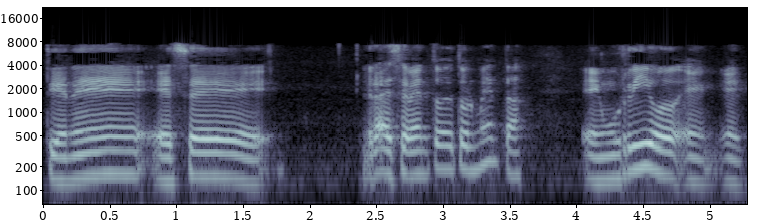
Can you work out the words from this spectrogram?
tiene ese, ese evento de tormenta en un río, en,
